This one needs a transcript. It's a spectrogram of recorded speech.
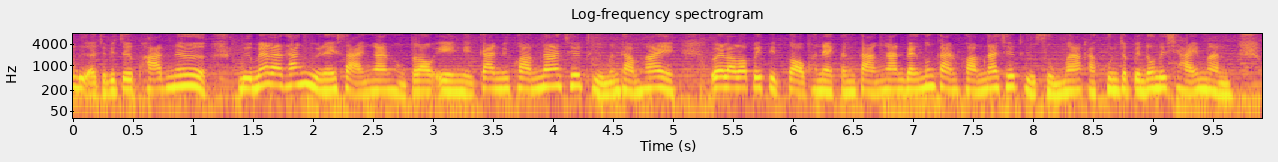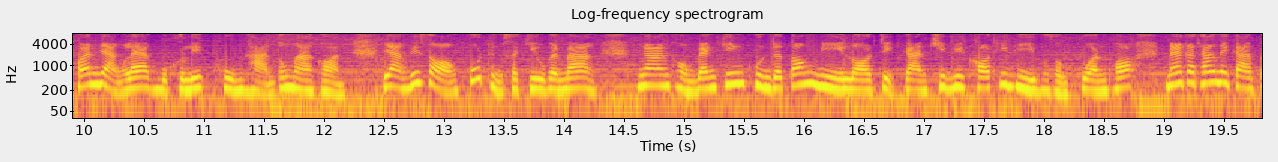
หรืออาจจะไปเจอพาร์ทเนอร์หรือแม้กระทั่งอยู่ในสายงานของเราเองเนี่ยการมีความน่าเชื่อถือมันทำให้ เวลาเราไปติดต่อแผนกต่างๆ งานแบงก์ต้องการความน่าเชื่อถือสูงมากค่ะ คุณจะเป็นต้องได้ใช้มัน เพราะฉะนั้นอย่างแรกบุคลิกภูมิฐานต้องมาก่อนอย่างที่ 2 พูดถึงสกิลกันบ้าง งานของแบงกิ้งคุณจะต้องมีลอจิกการคิดวิเคราะห์ที่ดีพอสมควร เพราะแม้กระทั่งในการไป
